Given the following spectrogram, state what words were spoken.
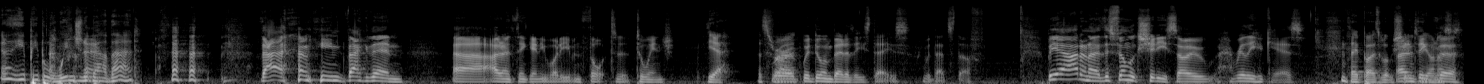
You don't hear people whinging about that. That I mean, back then, uh, I don't think anybody even thought to to whinge. Yeah, that's We're, right. we're doing better these days with that stuff. But yeah, I don't know. This film looks shitty, so really, who cares? They both look I shit, to be honest.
